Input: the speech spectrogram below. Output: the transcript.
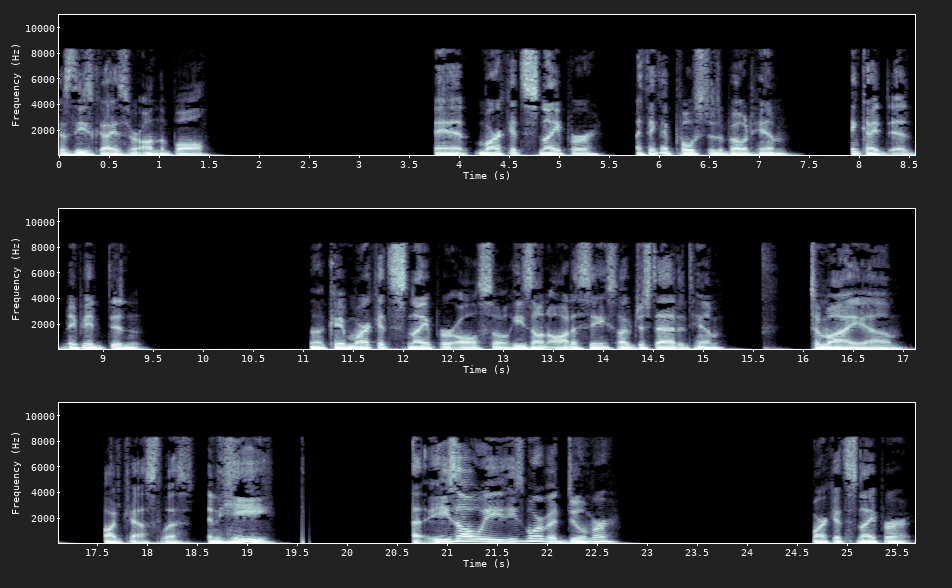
because these guys are on the ball. And Market Sniper, I think I posted about him. I think I did. Maybe I didn't. Okay, Market Sniper also, he's on Odysee, so I've just added him to my um, podcast list. And he, uh, he's always, he's more of a doomer. Market Sniper.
